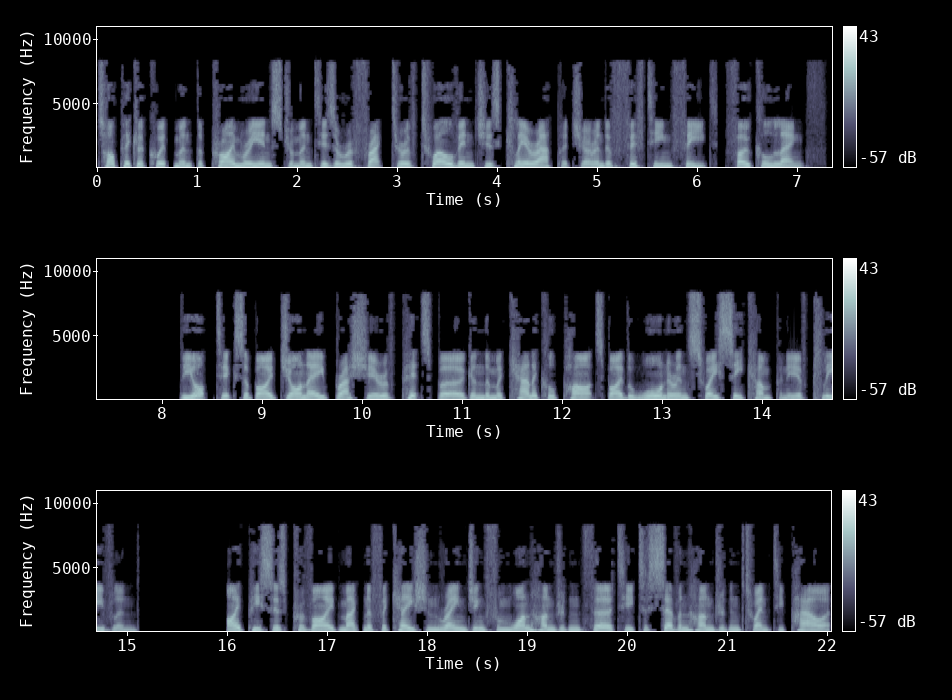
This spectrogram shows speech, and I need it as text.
Topic equipment The primary instrument is a refractor of 12 inches clear aperture and of 15 feet, focal length. The optics are by John A. Brashear of Pittsburgh and the mechanical parts by the Warner and Swasey Company of Cleveland. Eyepieces provide magnification ranging from 130 to 720 power.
